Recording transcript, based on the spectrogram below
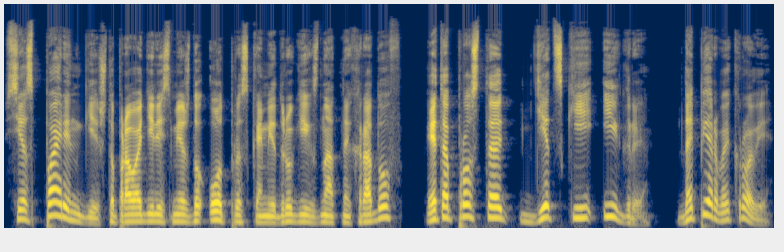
Все спарринги, что проводились между отпрысками других знатных родов, это просто детские игры, до первой крови.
